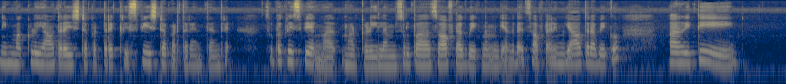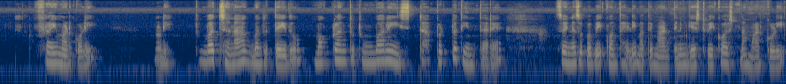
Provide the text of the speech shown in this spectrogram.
ನಿಮ್ಮ ಮಕ್ಕಳು ಯಾವ ಥರ ಇಷ್ಟಪಡ್ತಾರೆ ಕ್ರಿಸ್ಪಿ ಇಷ್ಟಪಡ್ತಾರೆ ಅಂತಂದರೆ ಸ್ವಲ್ಪ ಕ್ರಿಸ್ಪಿಯಾಗಿ ಮಾಡ್ಕೊಳ್ಳಿ. ಇಲ್ಲ, ಸ್ವಲ್ಪ ಸಾಫ್ಟ್ ಆಗಬೇಕು ನಮಗೆ ಅಂದರೆ ಸಾಫ್ಟಾಗಿ ನಿಮ್ಗೆ ಯಾವ ಥರ ಬೇಕೋ ಆ ರೀತಿ ಫ್ರೈ ಮಾಡ್ಕೊಳ್ಳಿ. ನೋಡಿ. ತುಂಬ ಚೆನ್ನಾಗಿ ಬರುತ್ತೆ ಇದು. ಮಕ್ಕಳಂತೂ ತುಂಬಾ ಇಷ್ಟಪಟ್ಟು ತಿಂತಾರೆ. ಸೊ, ಇನ್ನೂ ಸ್ವಲ್ಪ ಬೇಕು ಅಂತ ಹೇಳಿ ಮತ್ತೆ ಮಾಡ್ತೀನಿ. ನಿಮ್ಗೆ ಎಷ್ಟು ಬೇಕೋ ಅಷ್ಟನ್ನ ಮಾಡ್ಕೊಳ್ಳಿ.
